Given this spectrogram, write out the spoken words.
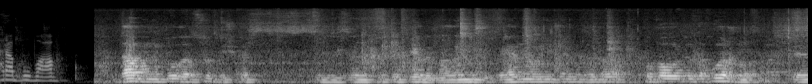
грабував. Да, мене була сутичка з, з потерпілим, але типу, я нього нічого не забрав. По поводу заходжу е,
